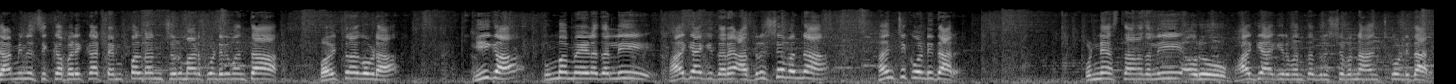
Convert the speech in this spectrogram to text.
ಜಾಮೀನು ಸಿಕ್ಕ ಬಳಿಕ ಟೆಂಪಲ್ ರನ್ ಶುರು ಮಾಡಿಕೊಂಡಿರುವಂತ ಪವಿತ್ರಗೌಡ ಈಗ ಕುಂಭಮೇಳದಲ್ಲಿ ಭಾಗಿಯಾಗಿದ್ದಾರೆ. ಆ ದೃಶ್ಯವನ್ನ ಹಂಚಿಕೊಂಡಿದ್ದಾರೆ. ಪುಣ್ಯ ಸ್ಥಾನದಲ್ಲಿ ಅವರು ಭಾಗಿಯಾಗಿರುವಂತಹ ದೃಶ್ಯವನ್ನು ಹಂಚಿಕೊಂಡಿದ್ದಾರೆ.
